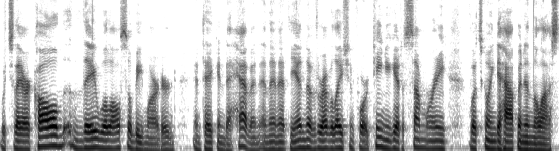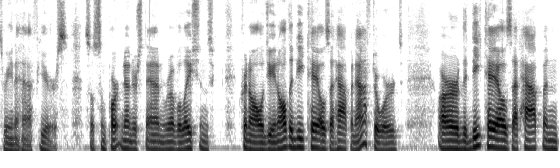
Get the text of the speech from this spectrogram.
which they are called, they will also be martyred and taken to heaven. And then at the end of Revelation 14, you get a summary of what's going to happen in the last three and a half years. So it's important to understand Revelation's chronology and all the details that happen afterwards are the details that happen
